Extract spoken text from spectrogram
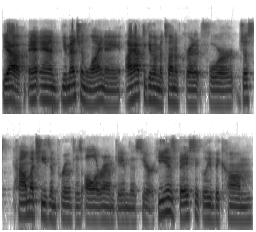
Yeah, and, and you mentioned Laine. I have to give him a ton of credit for just how much he's improved his all around game this year. He has basically become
